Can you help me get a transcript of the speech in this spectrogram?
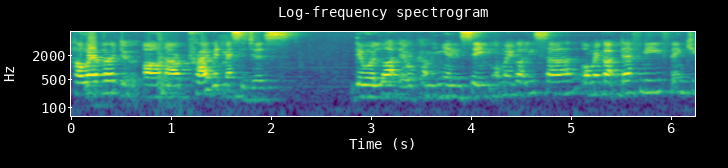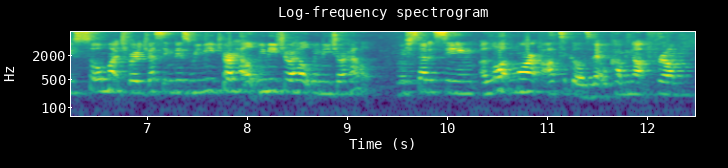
However, on our private messages, there were a lot that were coming in saying, oh my God, Lisa, oh my God, Daphne, thank you so much for addressing this. We need your help, we need your help, we need your help. We started seeing a lot more articles that were coming up from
